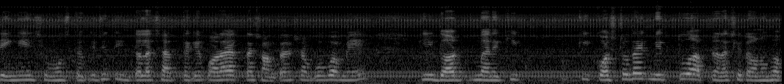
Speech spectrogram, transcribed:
টেঙে সমস্ত কিছু, তিনতলা ছাদ থেকে পড়া একটা সন্তান সম্ভবা মেয়ে? কি দর মানে কি কি কষ্টদায়ক মৃত্যু আপনারা সেটা অনুভব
